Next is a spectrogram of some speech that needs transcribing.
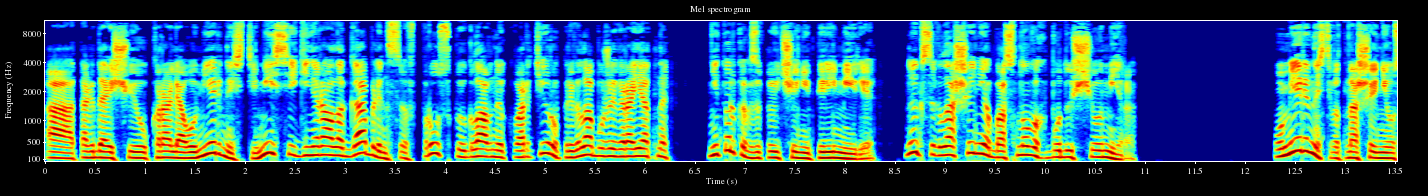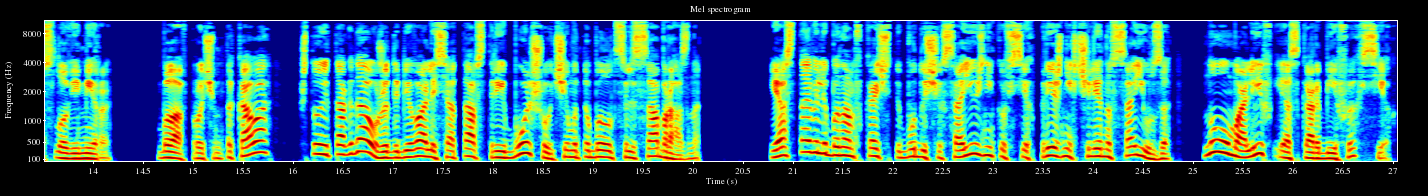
а тогда еще и у короля умеренности, миссия генерала Габлинса в прусскую главную квартиру привела бы уже, вероятно, не только к заключению перемирия, но и к соглашению об основах будущего мира. Умеренность в отношении условий мира была, впрочем, такова, что и тогда уже добивались от Австрии большего, чем это было целесообразно, и оставили бы нам в качестве будущих союзников всех прежних членов Союза, но умолив и оскорбив их всех.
